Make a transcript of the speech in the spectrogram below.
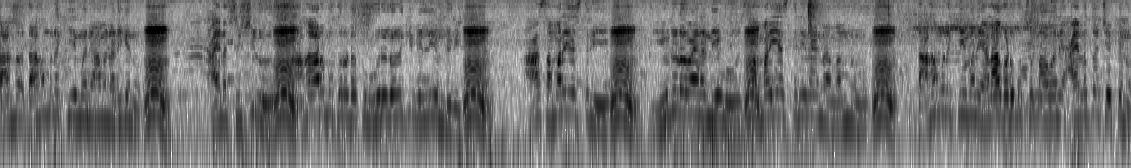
దాహ దాహమున కీయమని ఆమెను అడిగాను. ఆయన శిష్యులు మ్మ్. ఆహారము కొనుటకు ఊరిలోనికి వెళ్ళి ఉమ్, ఆ సమరయ స్త్రీ యూదుడమైన నీవు సమరయ స్త్రీనైన నన్ను. దాహమున కీయమని ఎలా గడుగుతున్నావని ఆయనతో చెప్పాను.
